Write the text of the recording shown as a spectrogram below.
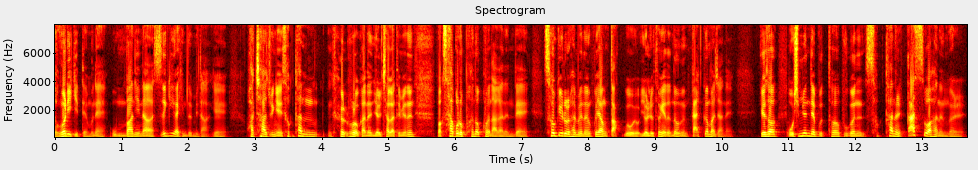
덩어리이기 때문에 운반이나 쓰기가 힘듭니다. 예. 화차 중에 석탄으로 가는 열차 같으면은 막 삽으로 퍼놓고 나가는데 석유를 하면은 그냥 딱뭐 연료통에다 넣으면 깔끔하잖아요. 그래서 50년대부터 북은 석탄을 가스화하는 걸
